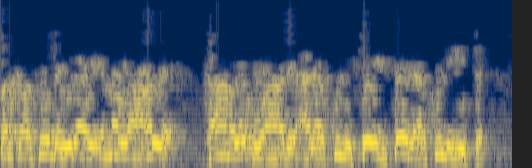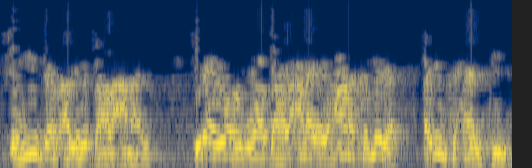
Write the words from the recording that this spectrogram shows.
Markaasuu dhah ilaahay in allaha alle kaana wuxuu ahaaday calaa kulli shayin shay leer kulligiisa shahiidan allihi dhaalacanayo ilaahay wax walba waa dhaalacanaya waxaana ka mid a adinka xaalkiina.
